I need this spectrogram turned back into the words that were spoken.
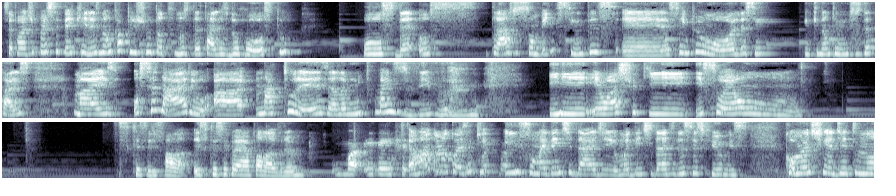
Você pode perceber que eles não capricham tanto nos detalhes do rosto. Os, de- os traços são bem simples. É sempre um olho, assim, que não tem muitos detalhes, mas o cenário, a natureza, ela é muito mais viva. E eu acho que isso é um. Esqueci de falar. Esqueci qual é a palavra. Uma identidade. É uma, uma coisa que. Isso, uma identidade. Uma identidade desses filmes. Como eu tinha dito no,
